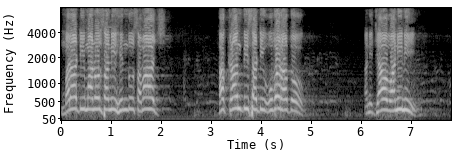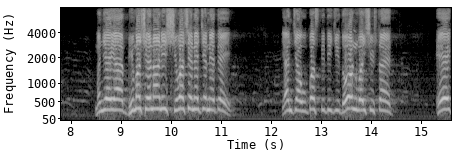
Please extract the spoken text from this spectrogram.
मराठी माणूस आणि हिंदू समाज हा क्रांतीसाठी उभा राहतो. आणि ज्या वाणीनी म्हणजे या भीमसेना आणि शिवसेनेचे नेते यांच्या उपस्थितीची दोन वैशिष्ट्य आहेत. एक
